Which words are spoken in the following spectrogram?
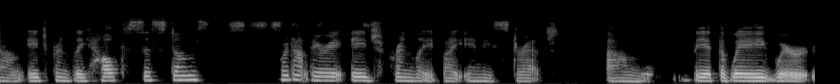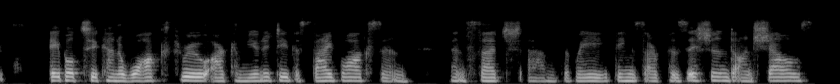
um, age friendly health systems. We're not very age friendly by any stretch. Um, be it the way we're able to kind of walk through our community, the sidewalks and and such, um, the way things are positioned on shelves,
